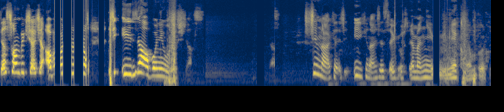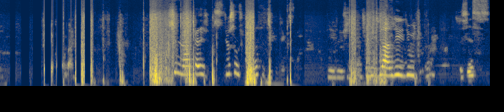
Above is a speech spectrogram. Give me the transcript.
ya son bir kişi abone olsun. 50 abone ulaşacağız. Şimdi arkadaşlar ilk arkadaşlar size göstereyim. Hemen niye niye kameramı böyle Şimdi arkadaşlar istiyorsanız ki nasıl çekeceksin diyebilirsiniz. Yani şimdi bilgilendirici video. Siz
